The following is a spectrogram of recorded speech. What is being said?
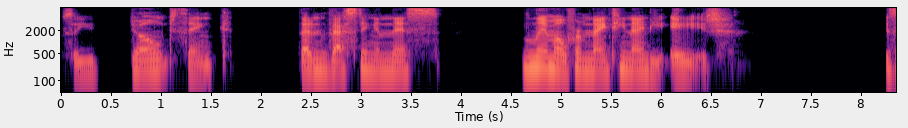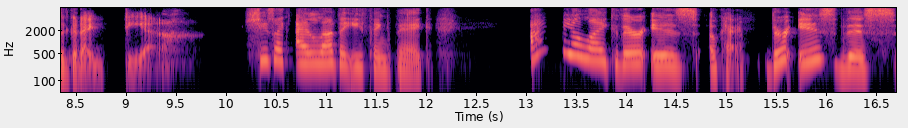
so you don't think that investing in this limo from 1998 is a good idea? She's like, I love that you think big. I feel like there is, okay, there is this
